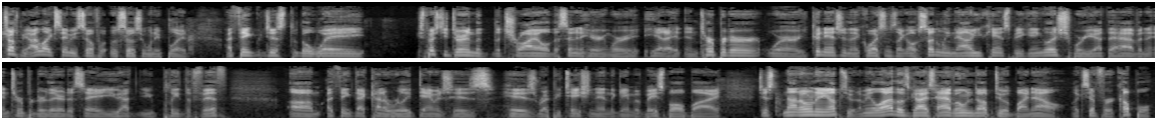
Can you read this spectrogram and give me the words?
trust me, I like Sammy Sosa when he played. I think just the way especially during the, the trial, the Senate hearing, where he had an interpreter, where he couldn't answer any questions, like, oh, suddenly now you can't speak English, where you have to have an interpreter there to say you have you plead the fifth. Um, I think that kind of really damaged his his reputation in the game of baseball by just not owning up to it. I mean, a lot of those guys have owned up to it by now, except for a couple.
